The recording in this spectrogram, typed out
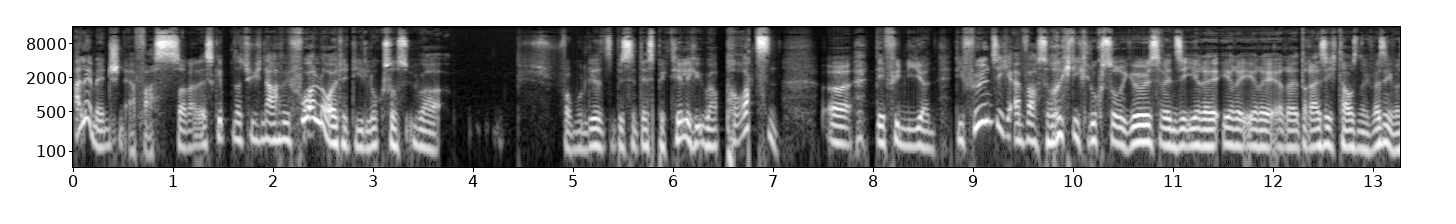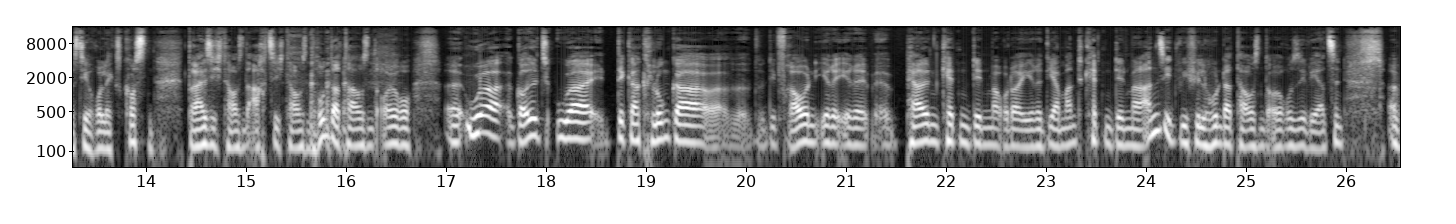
alle Menschen erfasst, sondern es gibt natürlich nach wie vor Leute, die Luxus über formuliert jetzt ein bisschen despektierlich, über Protzen äh, definieren. Die fühlen sich einfach so richtig luxuriös, wenn sie ihre, ihre, ihre, ihre 30.000, ich weiß nicht, was die Rolex kosten, 30.000, 80.000, 100.000 Euro äh, Uhr, Golduhr, dicker Klunker, äh, die Frauen ihre, ihre äh, Perlenketten, den man, oder ihre Diamantketten, den man ansieht, wie viel 100.000 Euro sie wert sind. Äh,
